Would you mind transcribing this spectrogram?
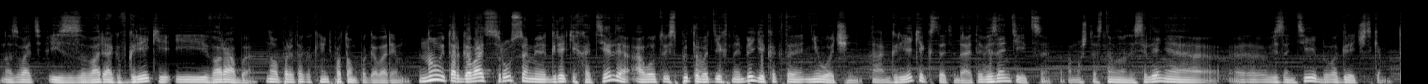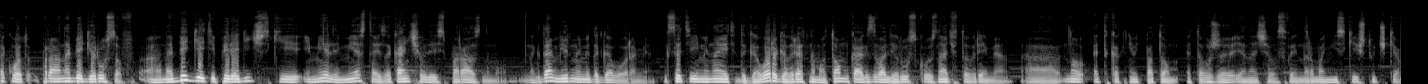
назвать «Из варяг в греки» и в арабы, но про это как-нибудь потом поговорим. Ну и торговать с русами греки хотели, а вот испытывать их набеги как-то не очень. А греки, кстати, да, это византийцы, потому что основное население э, Византии было греческим. Так вот, про набеги русов. А, набеги эти периодически имели место и заканчивались по-разному, иногда мирными договорами. Кстати, именно эти договоры говорят нам о том, как звали русскую знать в то время. А, ну, это как-нибудь потом. Это уже я начал свои норманистские штучки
